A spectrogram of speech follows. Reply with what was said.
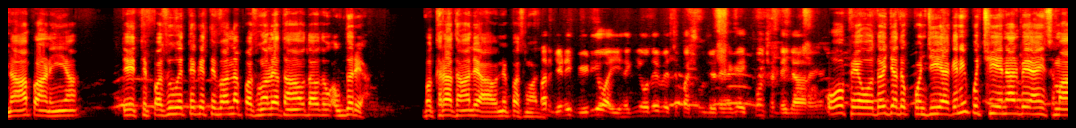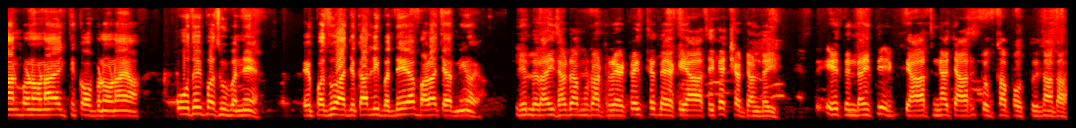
ਨਾ ਪਾਣੀ ਆ ਤੇ ਇੱਥੇ ਪਸ਼ੂ ਇੱਥੇ ਕਿੱਥੇ ਬੰਦਾ ਪਸ਼ੂਆਂ ਵਾਲਾ ਥਾਂ ਉਹਦਾ ਉਧਰ ਆ। ਵੱਖਰਾ ਥਾਂ ਲਿਆ ਉਹਨੇ ਪਸ਼ੂਆਂ ਦਾ। ਪਰ ਜਿਹੜੀ ਵੀਡੀਓ ਆਈ ਹੈਗੀ ਉਹਦੇ ਵਿੱਚ ਪਸ਼ੂ ਜਿਹੜੇ ਹੈਗੇ ਇੱਥੋਂ ਛੱਡੇ ਜਾ ਰਹੇ ਆ। ਉਹ ਫੇ ਉਦੋਂ ਹੀ ਜਦੋਂ ਕੁੰਜੀ ਆ ਕੇ ਨਹੀਂ ਪੁੱਛੀ ਇਹਨਾਂ ਨੇ ਵੀ ਐਂ ਸਮਾਨ ਬਣਾਉਣਾ ਇੱਥੇ ਕੋ ਬਣਾਉਣਾ ਆ ਉਦੋਂ ਹੀ ਪਸ਼ੂ ਬੰਨੇ ਆ। ਇਹ ਪਸ਼ੂ ਅੱਜ ਕੱਲ ਹੀ ਬੱਦੇ ਆ ਬਾਲਾ ਚਿਰ ਨਹੀਂ ਹੋਇਆ। ਇਹ ਲੜਾਈ ਸਾਡਾ ਮੁੰਡਾ ਟਰੈਕਟਰ ਇੱਥੇ ਲੈ ਕੇ ਆਇਆ ਸੀ ਕਿ ਛੱਡਣ ਲਈ। ਤੇ ਇਹ ਤਿੰਨਾਂ ਹੀ ਤੇ ਚਾਰ ਸੀਗਾ ਚਾਰ ਚੌਥਾ ਪੁੱਤ ਇਹਨਾਂ ਦਾ।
